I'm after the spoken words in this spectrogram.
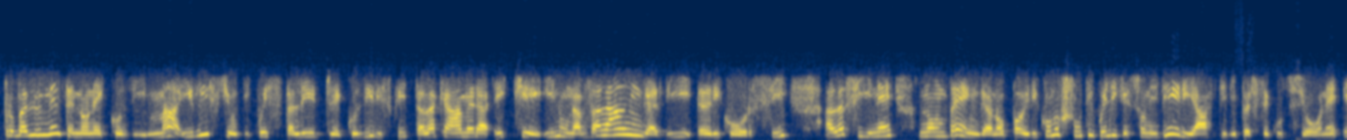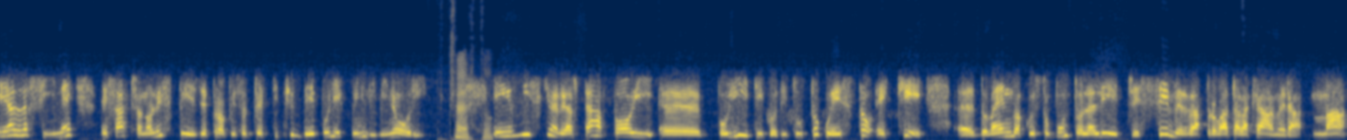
Probabilmente non è così, ma il rischio di questa legge così riscritta alla Camera è che in una valanga di eh, ricorsi alla fine non vengano poi riconosciuti quelli che sono i veri atti di persecuzione e alla fine ne facciano le spese proprio i soggetti più deboli e quindi minori. Certo. E il rischio in realtà poi eh, politico di tutto questo è che eh, dovendo a questo punto la legge, se verrà approvata alla Camera, ma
